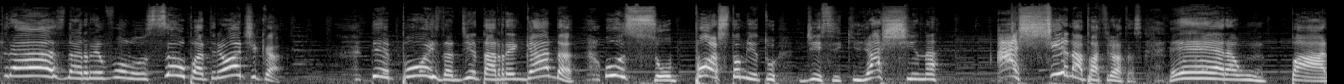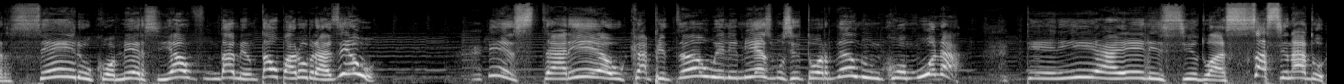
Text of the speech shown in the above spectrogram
trás da Revolução Patriótica. Depois da dita regada, o suposto mito disse que a China, a China, patriotas, era um parceiro comercial fundamental para o Brasil. Estaria o capitão ele mesmo se tornando um comuna? Teria ele sido assassinado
